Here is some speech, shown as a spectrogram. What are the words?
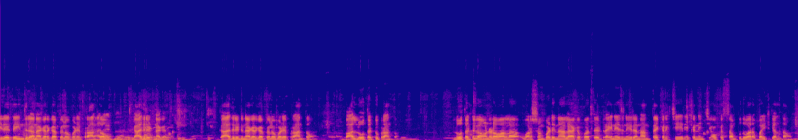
ఏదైతే ఇందిరానగర్గా పిలువబడే ప్రాంతం గాదిరెడ్డి నగర్. గాదిరెడ్డి నగర్గా పిలువబడే ప్రాంతం బాగా లోతట్టు ప్రాంతం. లోతట్టుగా ఉండడం వల్ల వర్షం పడినా లేకపోతే డ్రైనేజ్ నీరు అన్న అంతా ఇక్కడికి చేరి ఇక్కడి నుంచి ఒక సంపు ద్వారా బయటికి వెళ్తా ఉంది.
